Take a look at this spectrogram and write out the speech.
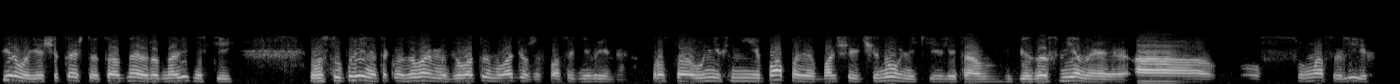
Первое, я считаю, что это одна из разновидностей выступления так называемой золотой молодежи в последнее время. Просто у них не папы, большие чиновники или там бизнесмены, а с ума свели их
